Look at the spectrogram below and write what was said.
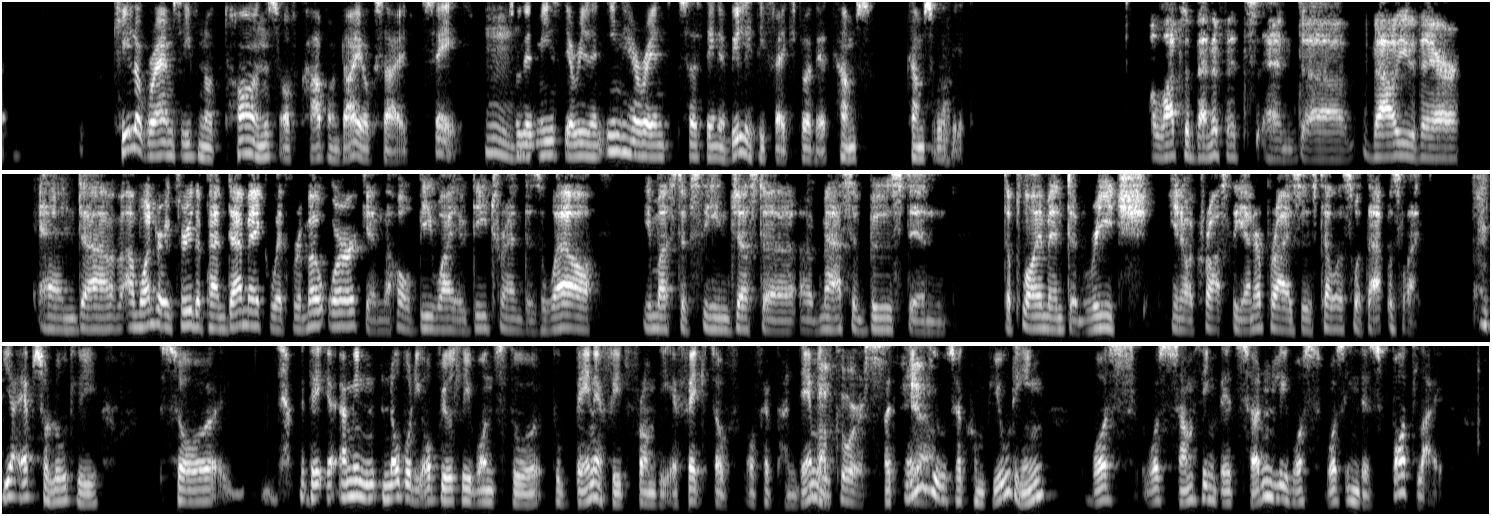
kilograms, if not tons, of carbon dioxide saved. Mm. So that means there is an inherent sustainability factor that comes comes with it. Well, lots of benefits and uh, value there. And uh, I'm wondering through the pandemic with remote work and the whole BYOD trend as well, you must have seen just a, a massive boost in deployment and reach, you know, across the enterprises. Tell us what that was like. Yeah, absolutely. So, they, I mean, nobody obviously wants to to benefit from the effects of of a pandemic, of course. But end user computing was was something that suddenly was was in the spotlight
